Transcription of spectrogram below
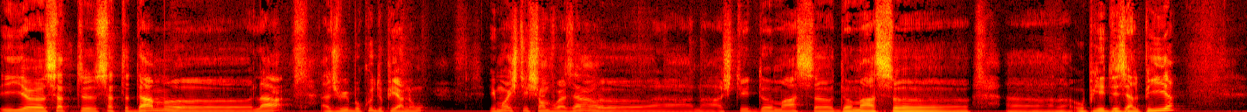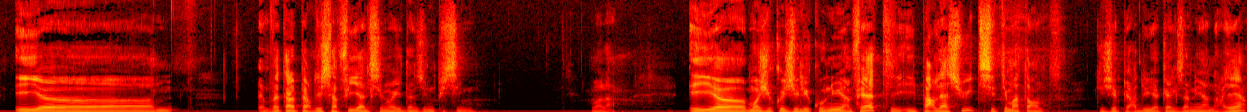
Et euh, cette, cette dame euh, là, elle jouait beaucoup de piano. Et moi, j'étais champ voisin. Euh, on a acheté deux masses, deux masses euh, euh, au pied des Alpilles. Et en fait, elle a perdu sa fille. Elle s'est noyée dans une piscine. Voilà. Et moi, je, je l'ai connue, en fait. Et par la suite, c'était ma tante que j'ai perdue il y a quelques années en arrière.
